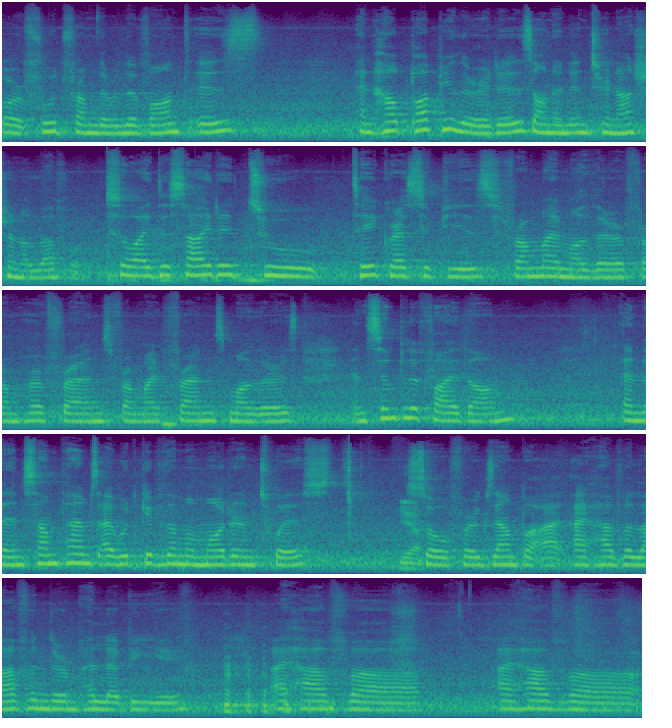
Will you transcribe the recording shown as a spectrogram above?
or food from the Levant is and how popular it is on an international level. So I decided to take recipes from my mother, from her friends, from my friends' mothers, and simplify them. And then sometimes I would give them a modern twist. Yeah. So, for example, I, I have a lavender mhalabiye. I have uh, I have uh,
